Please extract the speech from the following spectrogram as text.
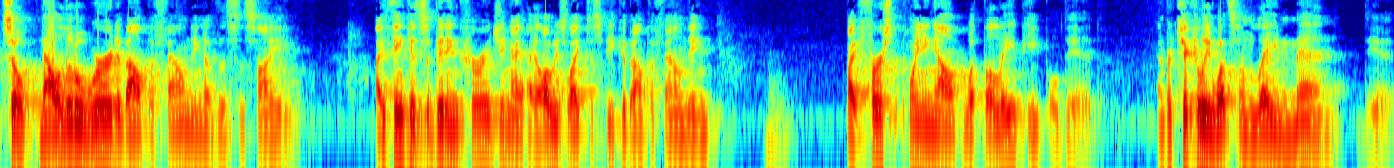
So, now a little word about the founding of the society. I think it's a bit encouraging. I, I, always like to speak about the founding by first pointing out what the lay people did, and particularly what some lay men did.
